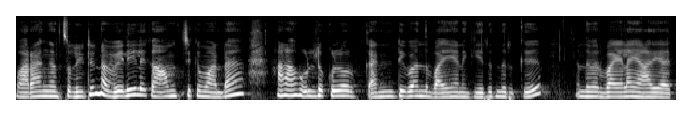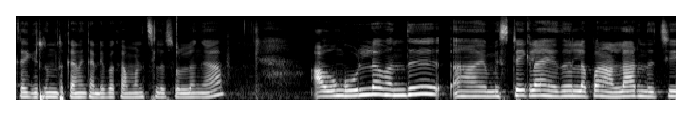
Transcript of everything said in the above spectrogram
வராங்கன்னு சொல்லிவிட்டு நான் வெளியில் காமிச்சிக்க மாட்டேன். ஆனால் உள்ளுக்குள்ளே ஒரு கண்டிப்பாக அந்த பயம் எனக்கு இருந்திருக்கு. அந்த மாதிரி பயம்லாம் யார் யாருக்கா இருந்திருக்கான்னு கண்டிப்பாக கமெண்ட்ஸில் சொல்லுங்கள் அவங்க உள்ளே வந்து மிஸ்டேக்லாம் எதுவும் இல்லைப்பா நல்லா இருந்துச்சு.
